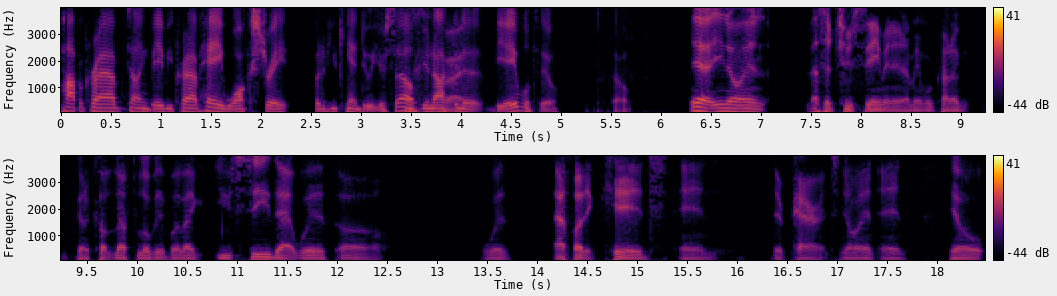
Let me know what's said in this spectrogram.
Papa Crab telling Baby Crab, "Hey, walk straight." But if you can't do it yourself, you're not Right. going to be able to. Yeah, you know, and that's a true statement. And I mean, we're kind of gonna cut left a little bit, but like you see that with uh with athletic kids and their parents, you know, and and you know,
